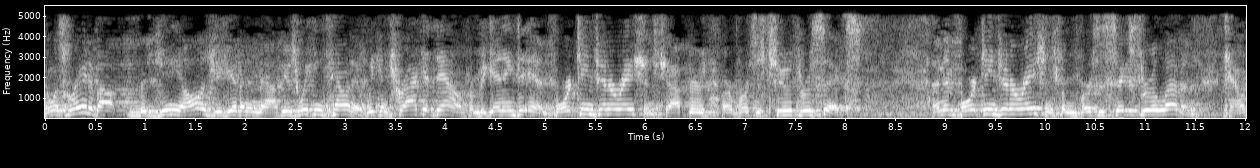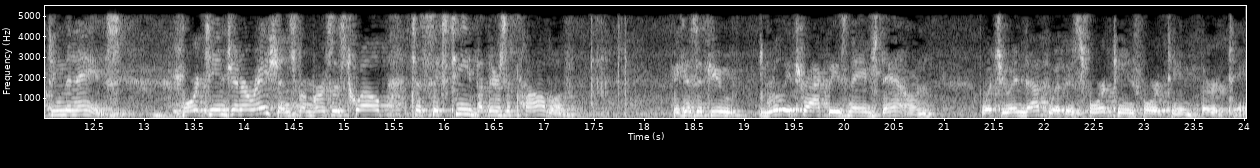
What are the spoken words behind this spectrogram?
And what's great about the genealogy given in Matthew is we can count it. We can track it down from beginning to end. 14 generations, chapters or verses 2 through 6. And then 14 generations from verses 6 through 11, counting the names. 14 generations from verses 12 to 16, but there's a problem. Because if you really track these names down, what you end up with is 14, 14, 13.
